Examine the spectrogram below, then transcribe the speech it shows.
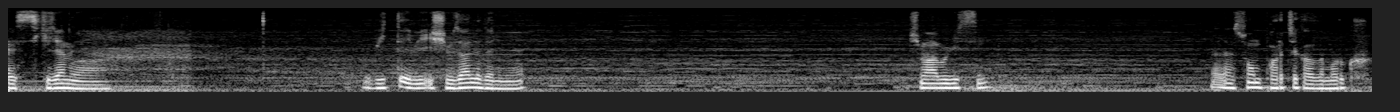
Hayır sikeceğim ya. Bitti bir işimizi halledelim ya. Şimdi abi gitsin. Zaten son parça kaldı moruk.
